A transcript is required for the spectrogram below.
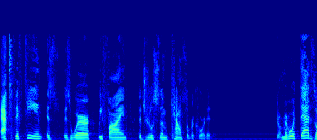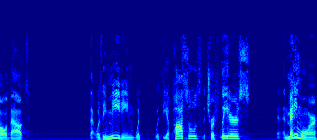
Acts 15 is, is where we find the Jerusalem Council recorded. If you don't remember what that is all about, that was a meeting with, with the apostles, the church leaders, and many more.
